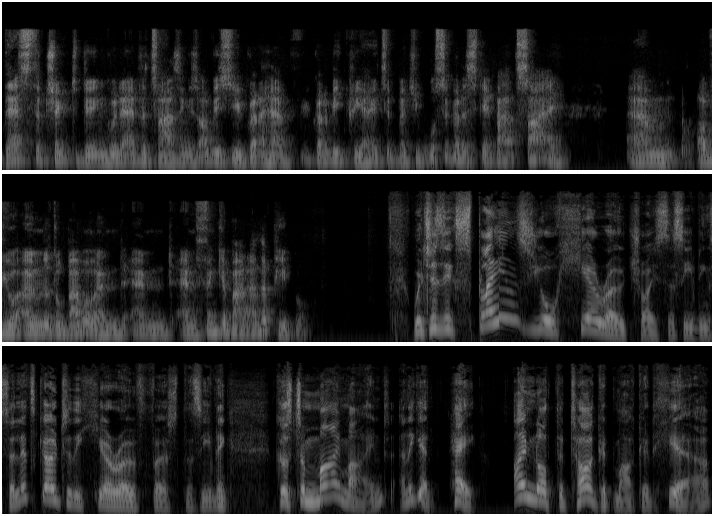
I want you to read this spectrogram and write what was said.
that's the trick to doing good advertising is obviously you've got to have you've got to be creative, but you've also got to step outside um, of your own little bubble and and and think about other people. Which is explains your hero choice this evening. So let's go to the hero first this evening. Because to my mind, and again, hey, I'm not the target market here,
